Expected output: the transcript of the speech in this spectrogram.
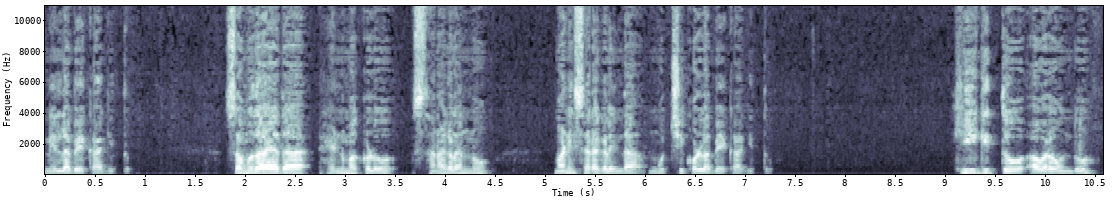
ನಿಲ್ಲಬೇಕಾಗಿತ್ತು. ಸಮುದಾಯದ ಹೆಣ್ಮಕ್ಕಳು ಸ್ತನಗಳನ್ನು ಮಣಿಸರಗಳಿಂದ ಮುಚ್ಚಿಕೊಳ್ಳಬೇಕಾಗಿತ್ತು. ಹೀಗಿತ್ತು ಅವರ ಒಂದು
